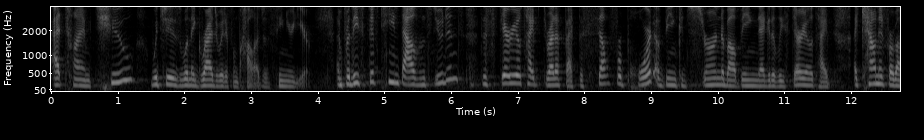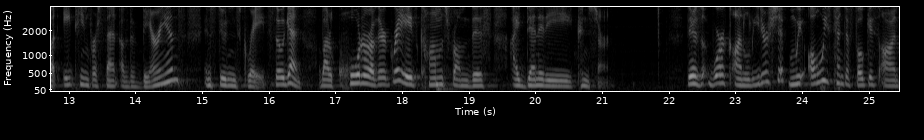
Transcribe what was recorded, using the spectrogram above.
at time two, which is when they graduated from college, as a senior year. And for these 15,000 students, the stereotype threat effect, the self-report of being concerned about being negatively stereotyped, accounted for about 18% of the variance in students' grades. So again, about a quarter of their grades comes from this identity concern. There's work on leadership, and we always tend to focus on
